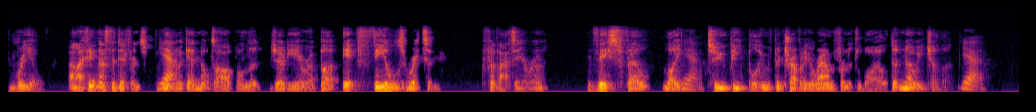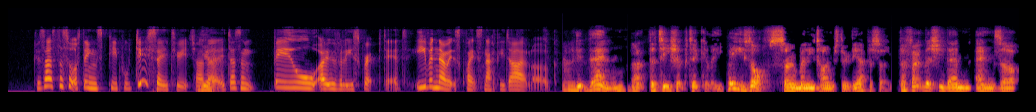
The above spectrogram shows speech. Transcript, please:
real, and I think that's the difference. You Yeah. know, again, not to harp on the Jodie era, but it feels written for that era. This felt like Yeah. two people who've been travelling around for a little while that know each other. Yeah, because that's the sort of things people do say to each other. Yeah. It doesn't feel overly scripted, even though it's quite snappy dialogue. And it then, that the t-shirt particularly, pays off so many times through the episode. The fact that she then ends up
